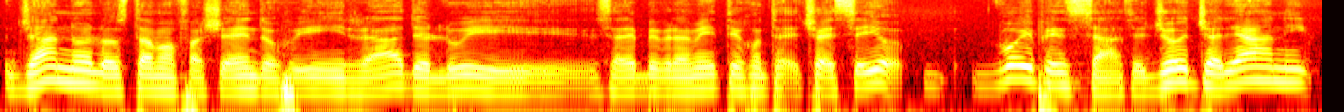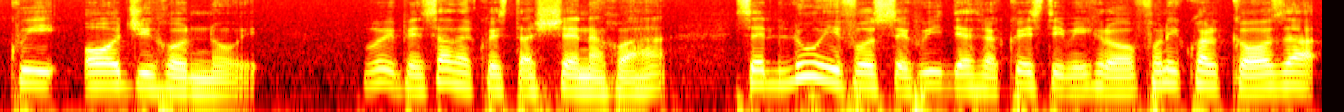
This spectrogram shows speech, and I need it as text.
Già noi lo stiamo facendo qui in radio e lui sarebbe veramente contento. Cioè, se io. Voi pensate, Giorgio Ariani qui oggi con noi. Voi pensate a questa scena qua. Se lui fosse qui dietro a questi microfoni, qualcosa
